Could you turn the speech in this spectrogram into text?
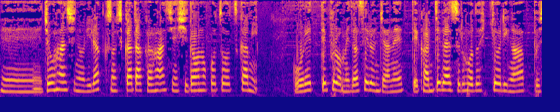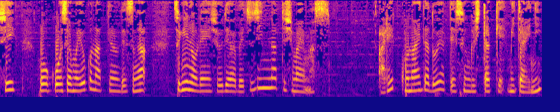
えー、上半身のリラックスの仕方、下半身指導のコツをつかみ、俺ってプロ目指せるんじゃねって勘違いするほど飛距離がアップし、方向性も良くなってるのですが、次の練習では別人になってしまいます。あれ？この間どうやってスイングしたっけ？みたいに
